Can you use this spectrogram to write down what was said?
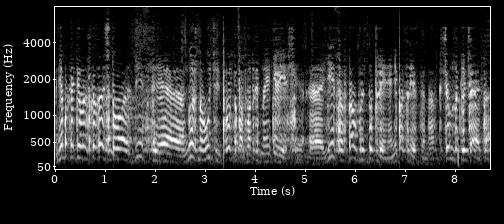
Мне бы хотелось сказать, что здесь э, нужно очень просто посмотреть на эти вещи. Э, есть состав преступления непосредственно. В чем заключается?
